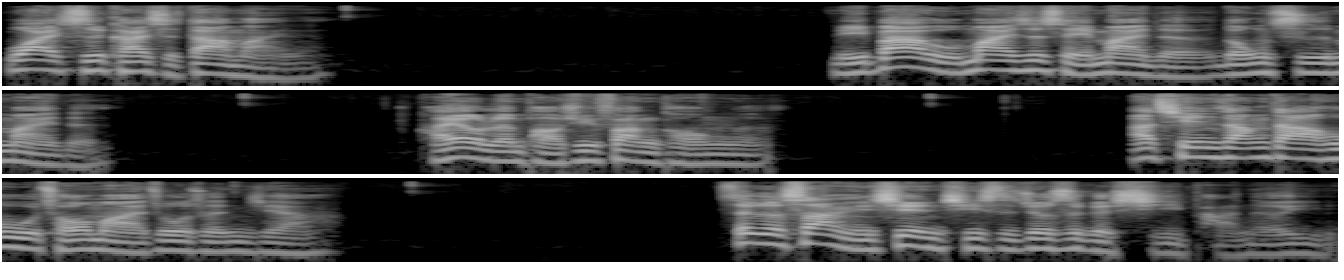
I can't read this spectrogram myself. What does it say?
外资开始大买了。礼拜五卖是谁卖的？融资卖的，还有人跑去放空了。啊，千张大户筹码做增加，这个上影线其实就是个洗盘而已。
